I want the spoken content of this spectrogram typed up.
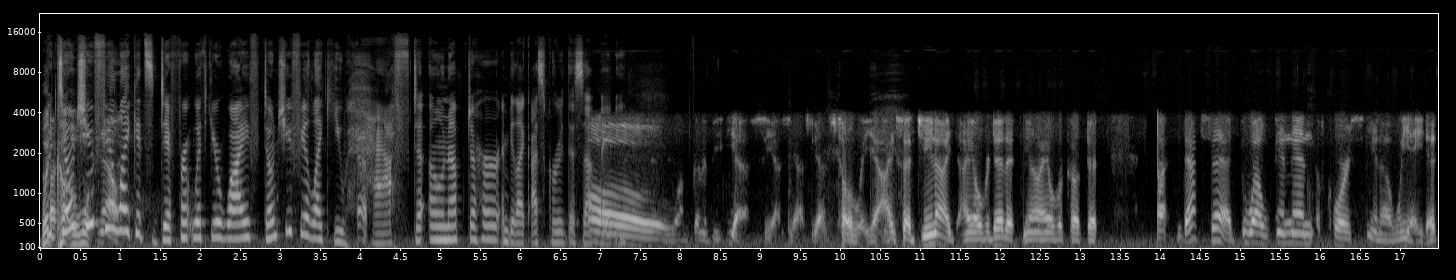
What But co- don't you now- feel like it's different with your wife? Don't you feel like you have to own up to her and be like, I screwed this up, baby? Oh, I'm going to be yes, yes, yes, yes, totally. Yeah, I said, Gina, I, I overdid it. You know, I overcooked it. Uh, that said, well, and then of course, you know, we ate it.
